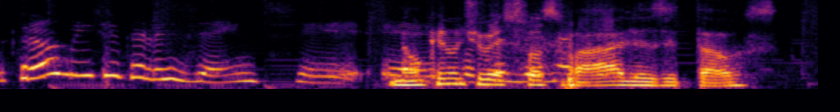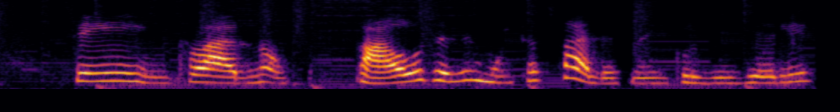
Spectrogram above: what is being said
extremamente inteligente. Não é, que não tivesse suas na- falhas e tal. Sim, claro, não. Paulo teve muitas falhas, né? Inclusive ele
